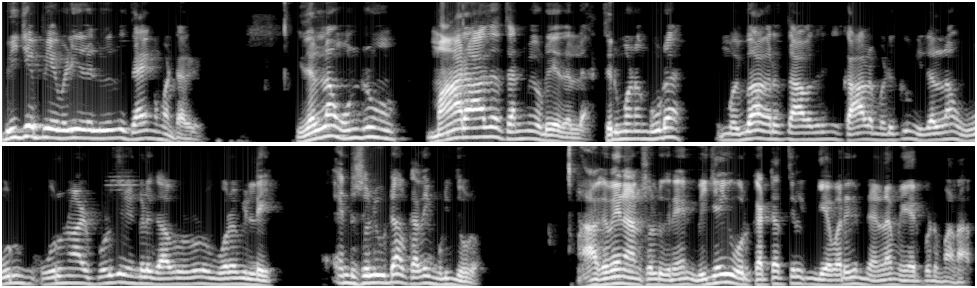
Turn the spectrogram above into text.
பிஜேபியை வெளியேறுவதற்கு தயங்க மாட்டார்கள். இதெல்லாம் ஒன்றும் மாறாத தன்மையுடையதல்ல. திருமணம் கூட விவாகரத்து ஆவதற்கு காலம் எடுக்கும். இதெல்லாம் ஒரு ஒரு நாள் பொழுது எங்களுக்கு அவர்களோடு உறவில்லை என்று சொல்லிவிட்டால் கதை முடிந்துவிடும். ஆகவே நான் சொல்லுகிறேன் விஜய் ஒரு கட்டத்தில் இங்கே வருகின்ற நிலைமை ஏற்படுமானால்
